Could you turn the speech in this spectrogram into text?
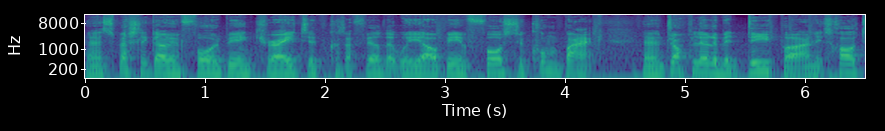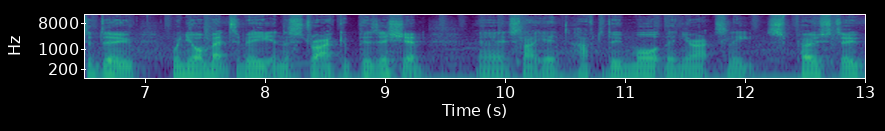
especially going forward being creative because I feel that we are being forced to come back and drop a little bit deeper and it's hard to do when you're meant to be in the striker position. Uh, it's like you have to do more than you're actually supposed to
